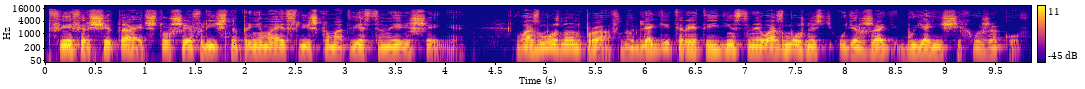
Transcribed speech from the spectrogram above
Пфефер считает, что шеф лично принимает слишком ответственные решения. Возможно, он прав, но для Гитлера это единственная возможность удержать буянищих вожаков.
